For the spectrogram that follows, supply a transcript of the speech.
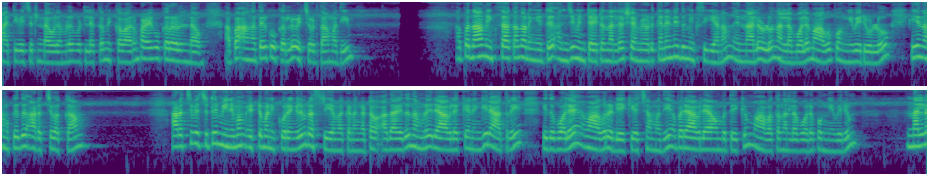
മാറ്റി വെച്ചിട്ടുണ്ടാവുമല്ലോ. നമ്മൾ വീട്ടിലൊക്കെ മിക്കവാറും പഴയ കുക്കറുകൾ ഉണ്ടാവും. അപ്പോൾ അങ്ങനത്തെ ഒരു കുക്കറിൽ ഒഴിച്ചു കൊടുത്താൽ മതി. അപ്പോൾ അതാ മിക്സ് ആക്കാൻ തുടങ്ങിയിട്ട് അഞ്ച് മിനിറ്റ് ആയിട്ട് നല്ല ക്ഷമയോടുക്കാൻ തന്നെ ഇത് മിക്സ് ചെയ്യണം. എന്നാലേ ഉള്ളൂ. നല്ലപോലെ മാവ് പൊങ്ങി വരുള്ളൂ. ഇനി നമുക്കിത് അടച്ച് വെക്കാം. അടച്ച് വെച്ചിട്ട് മിനിമം എട്ട് മണിക്കൂറെങ്കിലും റെസ്റ്റ് ചെയ്യാൻ വെക്കണം കേട്ടോ. അതായത് നമ്മൾ രാവിലെയൊക്കെ ആണെങ്കിൽ രാത്രി ഇതുപോലെ മാവ് റെഡിയാക്കി വെച്ചാൽ മതി. അപ്പോൾ രാവിലെ ആകുമ്പോഴത്തേക്കും മാവൊക്കെ നല്ലപോലെ പൊങ്ങി വരും. നല്ല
